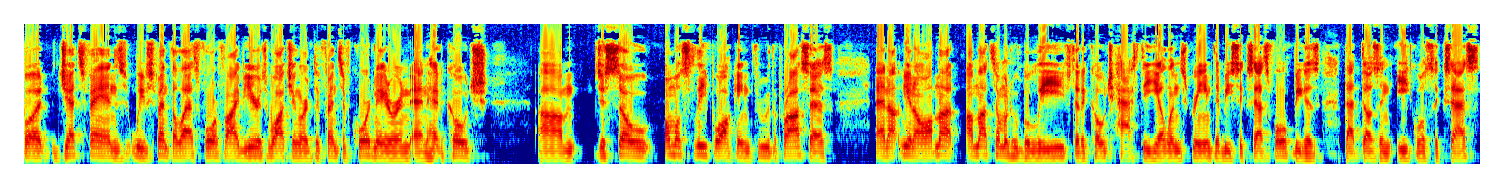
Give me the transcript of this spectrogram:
but Jets fans, we've spent the last four or five years watching our defensive coordinator and, and head coach um, just so almost sleepwalking through the process. And uh, you know, I'm not I'm not someone who believes that a coach has to yell and scream to be successful because that doesn't equal success.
